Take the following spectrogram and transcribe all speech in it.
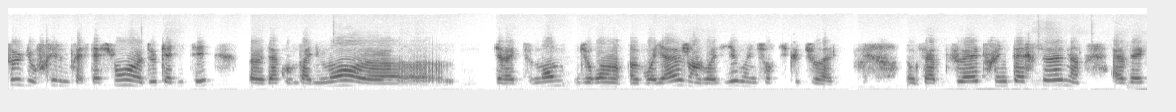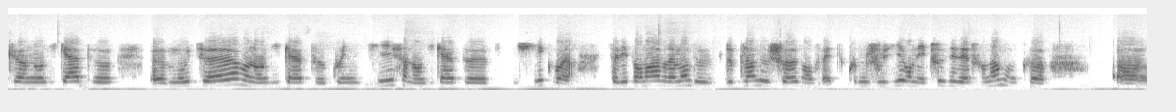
peux lui offrir une prestation de qualité d'accompagnement directement durant un voyage, un loisir ou une sortie culturelle. Donc ça peut être une personne avec un handicap euh, moteur, un handicap cognitif, un handicap euh, psychique, voilà. Ça dépendra vraiment de, de, plein de choses en fait. Comme je vous dis, on est tous des êtres humains, donc euh,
